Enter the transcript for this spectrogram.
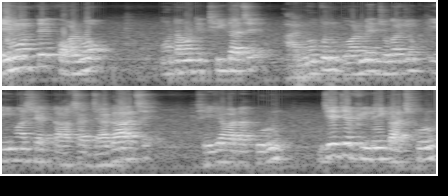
এই মুহূর্তে কর্ম মোটামুটি ঠিক আছে, আর নতুন কর্মের যোগাযোগ এই মাসে একটা আসার জায়গা আছে, সেই জায়গাটা করুন। যে যে ফিল্ডেই কাজ করুন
